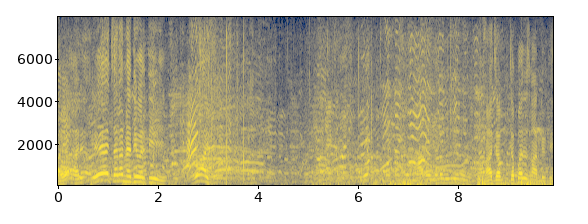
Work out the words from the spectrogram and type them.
अरे अरे ए चला नदीवरती. हा जब जब्बातच मारली होती.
